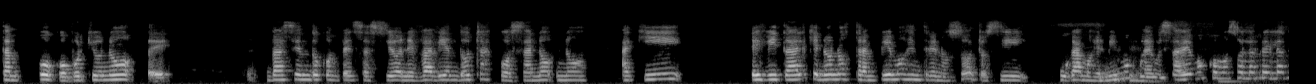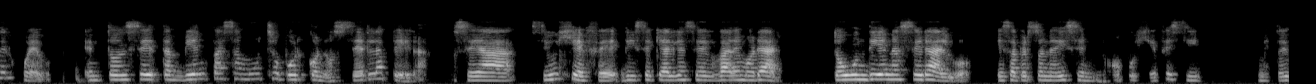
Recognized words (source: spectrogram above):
Tampoco, porque uno eh, va haciendo compensaciones, va viendo otras cosas. No, no, aquí es vital que no nos trampiemos entre nosotros. Si jugamos el mismo juego y sabemos cómo son las reglas del juego. Entonces, también pasa mucho por conocer la pega. O sea, si un jefe dice que alguien se va a demorar todo un día en hacer algo, esa persona dice, no, pues jefe, si me estoy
